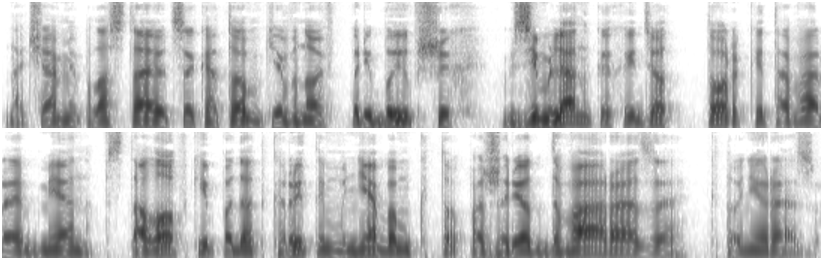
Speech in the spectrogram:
Ночами пластаются котомки вновь прибывших, в землянках идет торг и товарообмен, в столовке под открытым небом кто пожрет два раза, кто ни разу.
